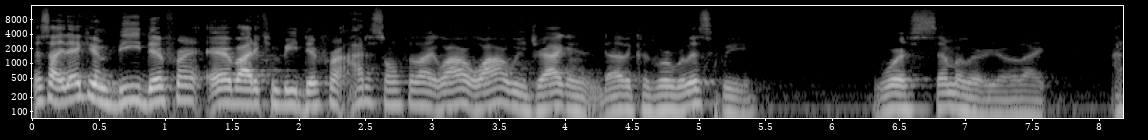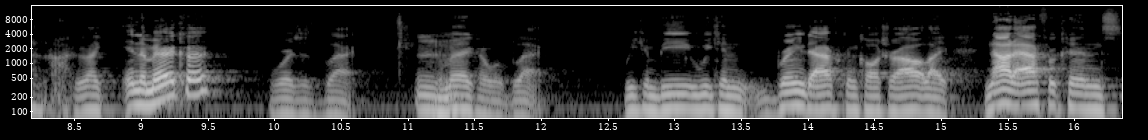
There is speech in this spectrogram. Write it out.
it's like they can be different. Everybody can be different. I just don't feel like why why are we dragging the other? Because we're realistically we're similar, yo. Like I don't know. Like in America, we're just black. In mm-hmm. America, we're black. We can be we can bring the African culture out. Like now the Africans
